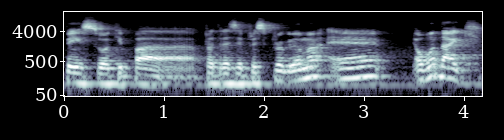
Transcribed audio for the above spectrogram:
pensou aqui para trazer para esse programa é, é o Van Dijk,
